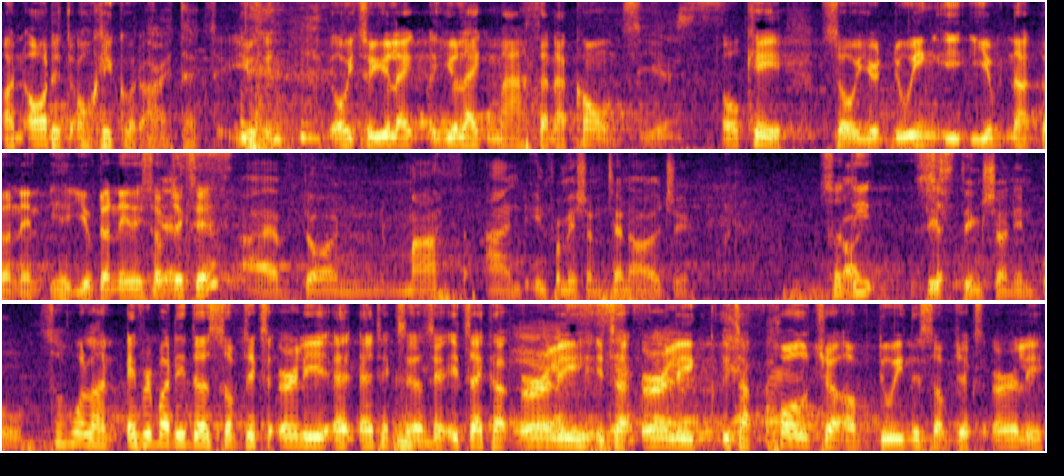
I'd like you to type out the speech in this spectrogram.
An auditor. Okay, good. All right, thanks. You, oh, so you like you like math and accounts? Yes. Okay, so you're doing. You've not done any. You've done any subjects yes, yet? I have done math and information technology. So the distinction so, in both. So hold on, everybody does subjects early at, at Excelsior. It's like a early, it's yes, an early, it's yes, a culture of doing the subjects early.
